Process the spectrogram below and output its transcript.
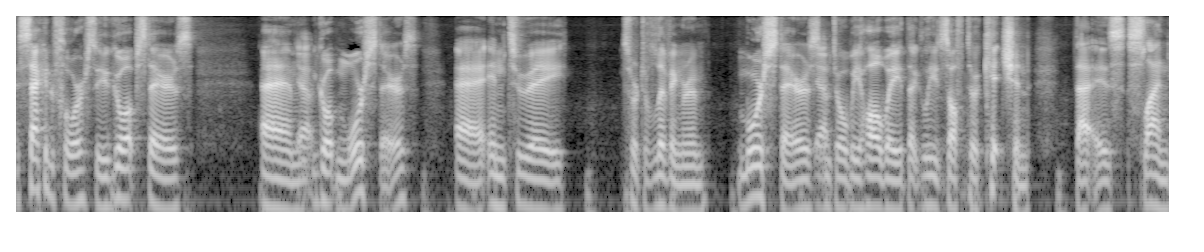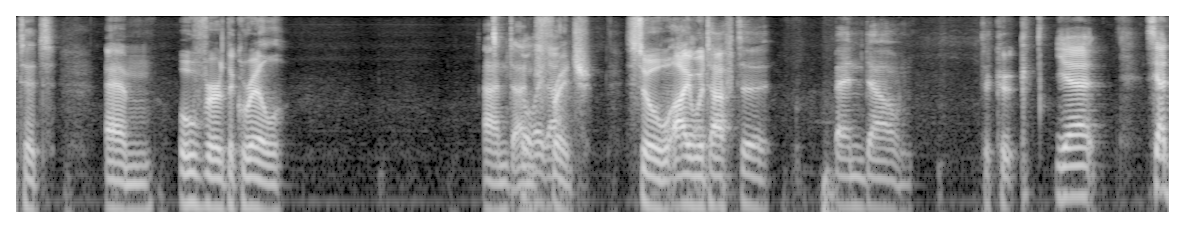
second floor. So you go upstairs, um, Yeah. you go up more stairs uh, into a sort of living room, more stairs Yeah. into a wee hallway that leads off to a kitchen that is slanted um, over the grill and and like that. fridge. So I would have to bend down to cook. Yeah. See, I,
